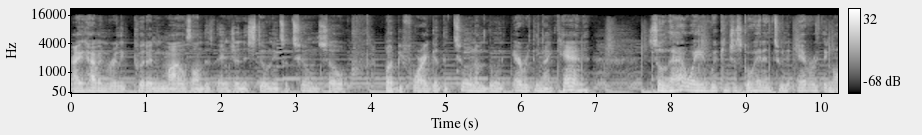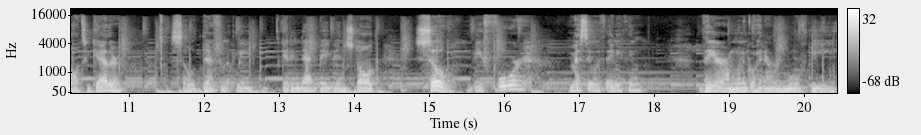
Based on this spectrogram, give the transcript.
I haven't really put any miles on this engine. It still needs a tune. So, but before I get the tune, I'm doing everything I can. So that way we can just go ahead and tune everything all together. So definitely getting that baby installed. So before messing with anything there, I'm gonna go ahead and remove the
